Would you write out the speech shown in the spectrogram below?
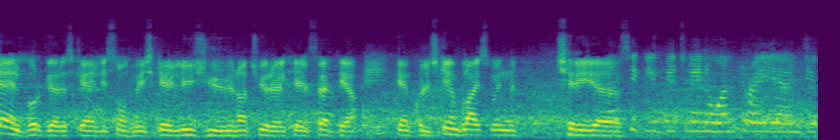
كاين ال burgers كاين les sandwichs كاين les jus naturels كاين الفاكهة كاين كلش كاين بلايص وين تشري آه، Basically, between one prayer and the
